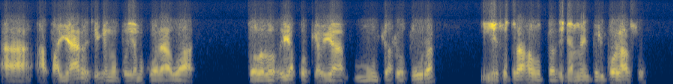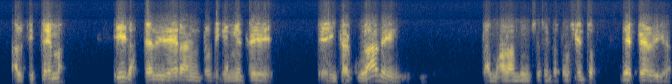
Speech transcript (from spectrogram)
a, fallar, es decir, que no podíamos coger agua todos los días porque había muchas roturas y eso trajo prácticamente un colapso al sistema y las pérdidas eran prácticamente eh, incalculables. Estamos hablando d'un 60% de pérdida.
